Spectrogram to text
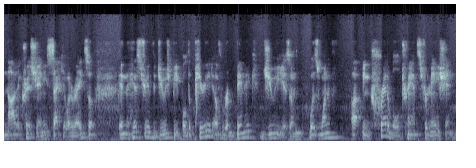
not a christian he's secular right so in the history of the jewish people the period of rabbinic judaism was one of uh, incredible transformation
